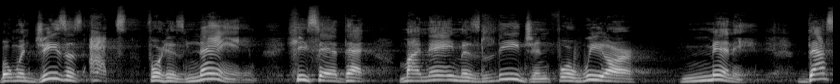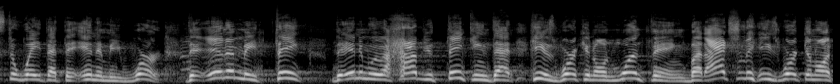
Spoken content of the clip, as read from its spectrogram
But when Jesus asked for his name, he said that my name is Legion, for we are many. That's the way that the enemy works. The enemy think the enemy will have you thinking that he is working on one thing, but actually he's working on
